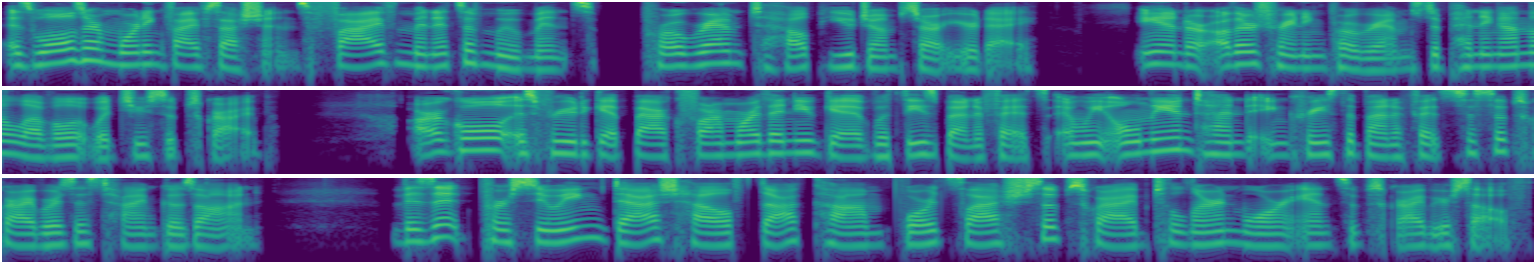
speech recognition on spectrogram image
as well as our Morning Five sessions, five minutes of movements programmed to help you jumpstart your day, and our other training programs depending on the level at which you subscribe. Our goal is for you to get back far more than you give with these benefits, and we only intend to increase the benefits to subscribers as time goes on. Visit pursuing health.com forward slash subscribe to learn more and subscribe yourself.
